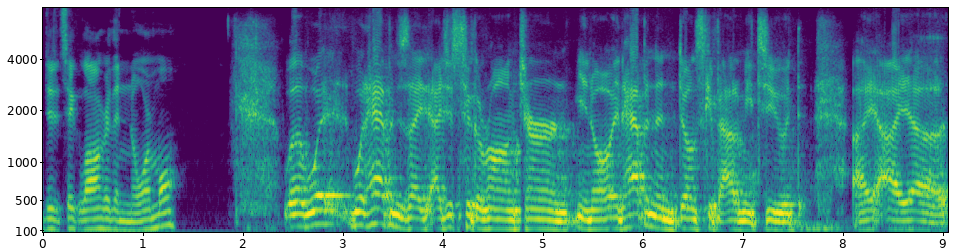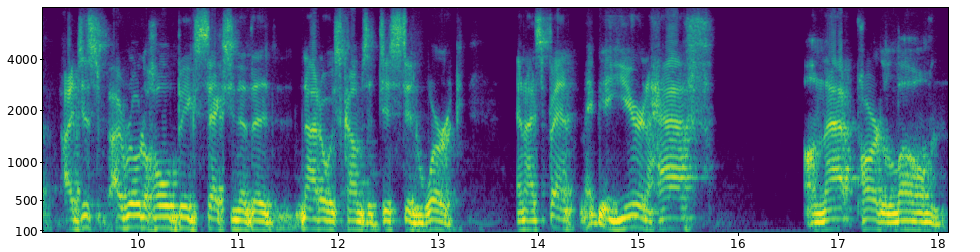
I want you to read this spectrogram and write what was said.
did it take longer than normal? Well, what what happened is I, I just took a wrong turn. You know, it happened and Don't Skip Out on Me too. I I uh, I just I wrote a whole big section of the Night Always Comes. It just didn't work, and I spent maybe a year and a half on that part alone.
